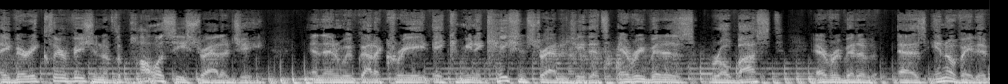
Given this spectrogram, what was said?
a very clear vision of the policy strategy. And then we've got to create a communication strategy that's every bit as robust, every bit of as innovative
